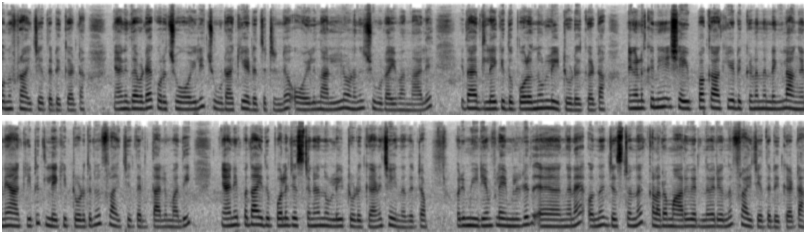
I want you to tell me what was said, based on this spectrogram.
ഒന്ന് ഫ്രൈ ചെയ്തെടുക്കുക കേട്ടോ. ഞാനിതവിടെ കുറച്ച് ഓയിൽ ചൂടാക്കി എടുത്തിട്ടുണ്ട്. ഓയിൽ നല്ലോണം ചൂടായി വന്നാൽ ഇതാ ഇതിലേക്ക് ഇതുപോലെ ഒന്ന് ഉള്ളി ഇട്ട് കൊടുക്കുക കേട്ടോ. നിങ്ങൾക്ക് ഇനി ഷേപ്പൊക്കെ ആക്കി എടുക്കണമെന്നുണ്ടെങ്കിൽ അങ്ങനെ ആക്കിയിട്ട് ഇതിലേക്ക് ഇട്ട് കൊടുത്തിട്ട് ഫ്രൈ ചെയ്തെടുത്താലും മതി. ഞാനിപ്പോൾ ഇതാ ഇതുപോലെ ജസ്റ്റ് അങ്ങനെ നുള്ളി ഇട്ട് കൊടുക്കുകയാണ് ചെയ്യുന്നത് കേട്ടോ. ഒരു മീഡിയം ഫ്ലെയിമിലിട്ട് ഇങ്ങനെ ഒന്ന് ജസ്റ്റ് ഒന്ന് കളർ മാറി വരുന്നവരെ ഒന്ന് ഫ്രൈ ചെയ്തെടുക്കുക കേട്ടോ.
